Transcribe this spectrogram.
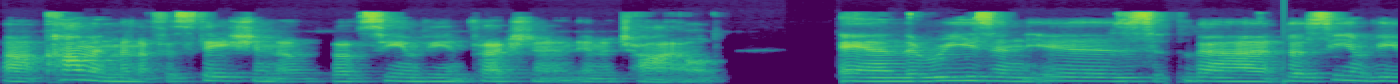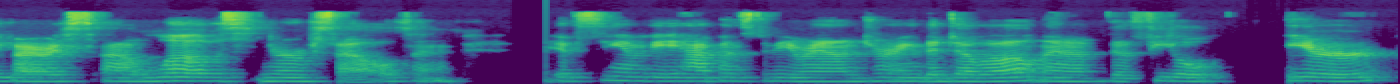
uh, common manifestation of, of CMV infection in a child. And the reason is that the CMV virus uh, loves nerve cells. And if CMV happens to be around during the development of the fetal ear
